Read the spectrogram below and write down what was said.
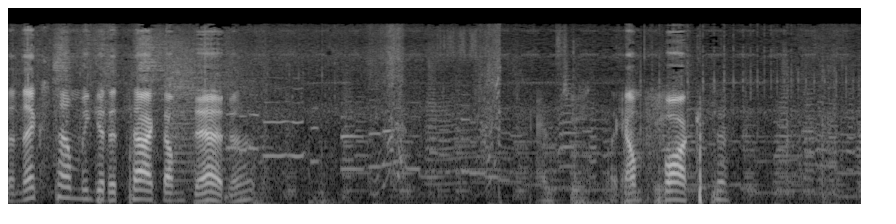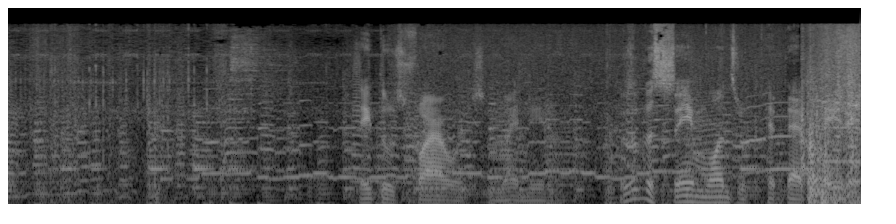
the next time we get attacked I'm dead. empty. Like I'm fucked. Take those fireworks. You might need them. Those are the same ones with hit that payday.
